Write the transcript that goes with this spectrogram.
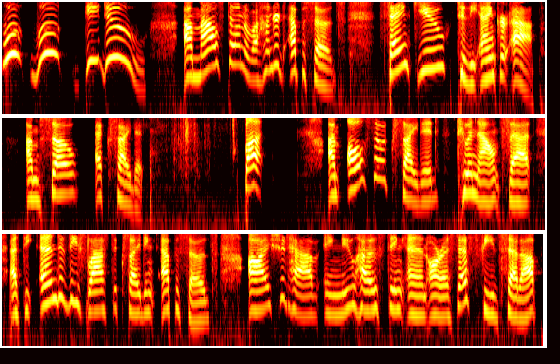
Woot, woot, dee doo. A milestone of 100 episodes. Thank you to the Anchor app. I'm so excited. But I'm also excited to announce that at the end of these last exciting episodes, I should have a new hosting and RSS feed set up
